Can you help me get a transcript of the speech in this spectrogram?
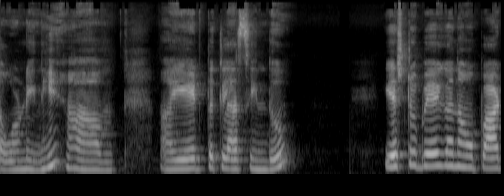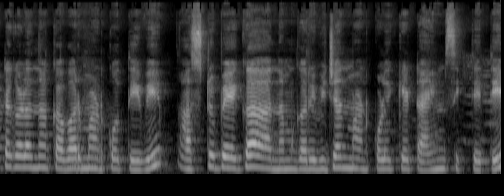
ತೊಗೊಂಡಿನಿ. ಏಟ್ತ್ ಕ್ಲಾಸಿಂದು. ಎಷ್ಟು ಬೇಗ ನಾವು ಪಾಠಗಳನ್ನು ಕವರ್ ಮಾಡ್ಕೋತೀವಿ, ಅಷ್ಟು ಬೇಗ ನಮ್ಗೆ ರಿವಿಷನ್ ಮಾಡ್ಕೊಳ್ಳಿಕ್ಕೆ ಟೈಮ್ ಸಿಗ್ತೈತಿ.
